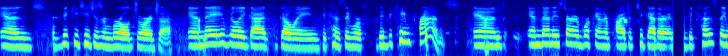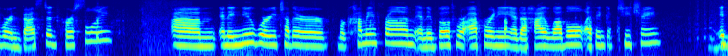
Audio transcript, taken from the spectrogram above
and Vicki teaches in rural Georgia, and they really got going because they were they became friends, and and then they started working on a project together, and because they were invested personally. Um, and they knew where each other were coming from, and they both were operating at a high level, I think, of teaching it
